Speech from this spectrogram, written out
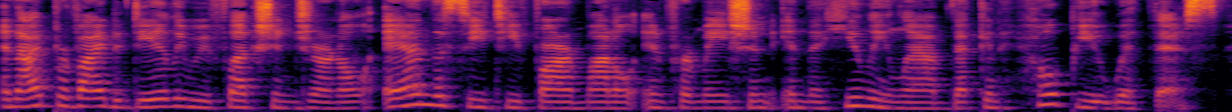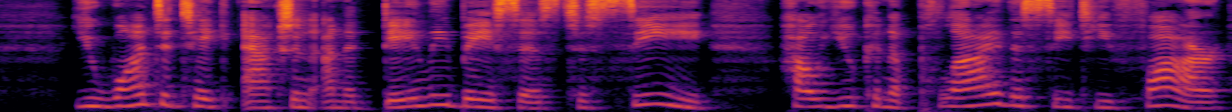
And I provide a daily reflection journal and the CT FAR model information in the Healing Lab that can help you with this. You want to take action on a daily basis to see how you can apply the CT FAR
